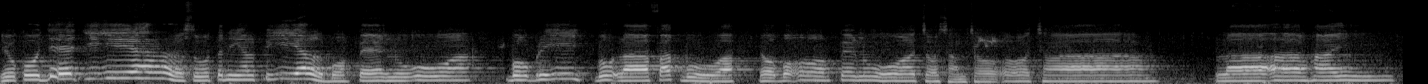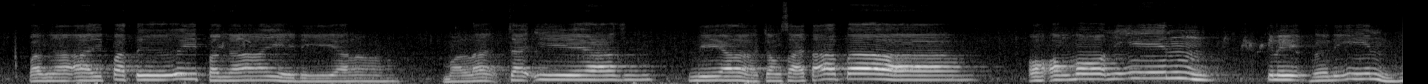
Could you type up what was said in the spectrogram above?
โยโกเยเยียลสูตเนียลเปียลบอกแปลงนัวบอกบริจบอกลาฟักบัวดอกบอกแปลงนัวจอสามจอชาลาให้ ปังไงปะตื้ยปังไงเดียวมาละใจเอียงเดียวจ้องสายตาป้าออกอองมอนินกิลิเฮนินเฮ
